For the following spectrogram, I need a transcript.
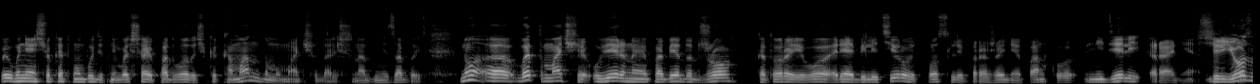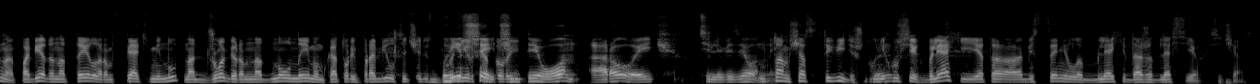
У меня еще к этому будет небольшая подводочка к командному матчу дальше, надо не забыть. Но, э, в этом матче уверенная победа Джо, которая его реабилитирует после поражения Панку недели ранее. Серьезно? Победа над Тейлором в 5 минут, над джобером, над ноунеймом, который пробился через турнир, Бывший который чемпион ROH, Ну, телевизионный. там щас ты видишь, что у них у всех бляхи, и это обесценило бляхи даже для всех сейчас.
